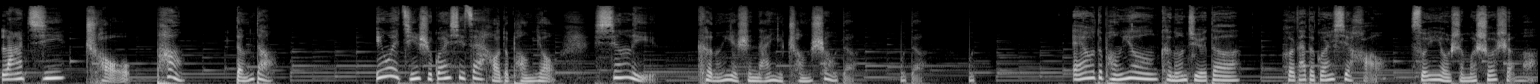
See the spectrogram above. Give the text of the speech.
垃圾、丑、胖等等，因为即使关系再好的朋友，心里可能也是难以承受的。不的，L 的朋友可能觉得和他的关系好，所以有什么说什么。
